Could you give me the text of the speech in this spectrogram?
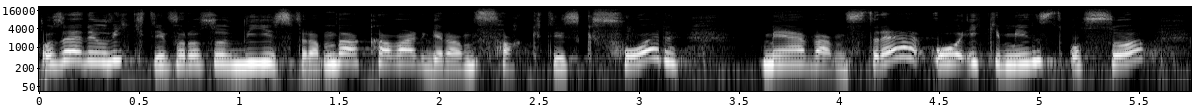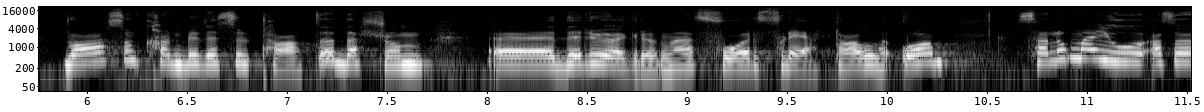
Og så er det jo viktig for oss å vise fram da, hva velgerne faktisk får med Venstre, og ikke minst også hva som kan bli resultatet dersom eh, det rød-grønne får flertall. Og selv om jeg jo, altså,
